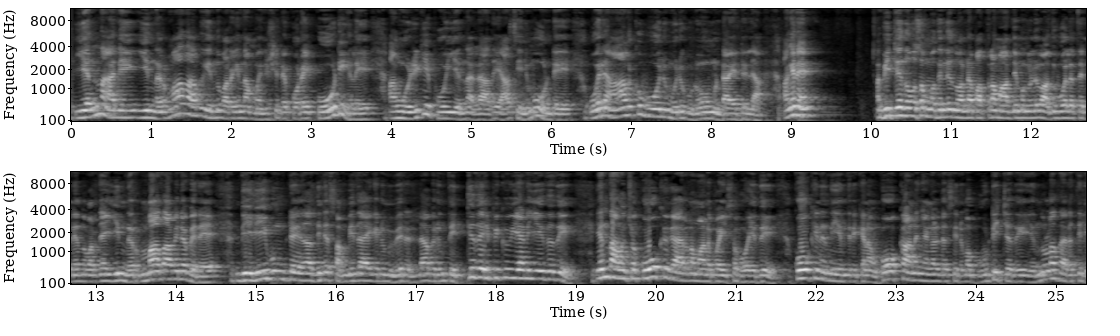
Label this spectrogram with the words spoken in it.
എന്നാൽ ഈ നിർമ്മാതാവ് എന്ന് പറയുന്ന മനുഷ്യന്റെ കുറെ കോടികളെ അങ്ങ് ഒഴുകിപ്പോയി എന്നല്ലാതെ ആ സിനിമ കൊണ്ട് ഒരാൾക്ക് പോലും ഒരു ഗുണവും ഉണ്ടായിട്ടില്ല. അങ്ങനെ പിറ്റേ ദിവസം മുതൽ എന്ന് പറഞ്ഞാൽ പത്രമാധ്യമങ്ങളിലും അതുപോലെ തന്നെ എന്ന് പറഞ്ഞാൽ ഈ നിർമ്മാതാവിനെ വരെ ദിലീപും അതിന്റെ സംവിധായകനും ഇവരെല്ലാവരും തെറ്റിദ്ധരിപ്പിക്കുകയാണ് ചെയ്തത്. എന്താണെന്ന് വെച്ചാൽ കോക്ക് കാരണമാണ് പൈസ പോയത്. കോക്കിനെ നിയന്ത്രിക്കണം. കോക്കാണ് ഞങ്ങളുടെ സിനിമ പൂട്ടിച്ചത് എന്നുള്ള തരത്തിൽ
